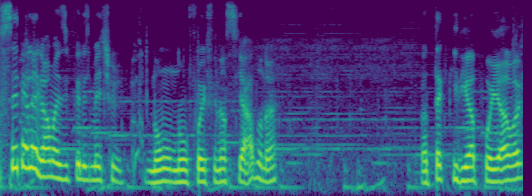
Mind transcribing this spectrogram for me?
seria legal, mas infelizmente não, não foi financiado, né? Eu até queria apoiar, mas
